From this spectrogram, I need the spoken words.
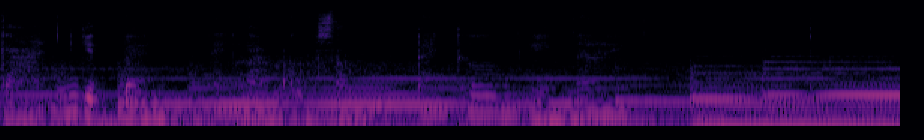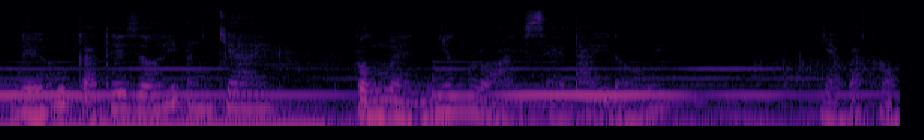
cả những dịch bệnh đang làm cuộc sống tan thương hiện nay. Nếu cả thế giới ăn chay, vận mệnh nhân loại sẽ thay đổi. Nhà bác học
